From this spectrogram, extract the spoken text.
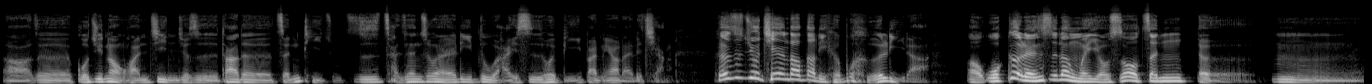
啊，这个国军那种环境，就是它的整体组织产生出来的力度，还是会比一般人要来的强。可是就牵涉到到底合不合理啦。哦，我个人是认为有时候真的，嗯。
